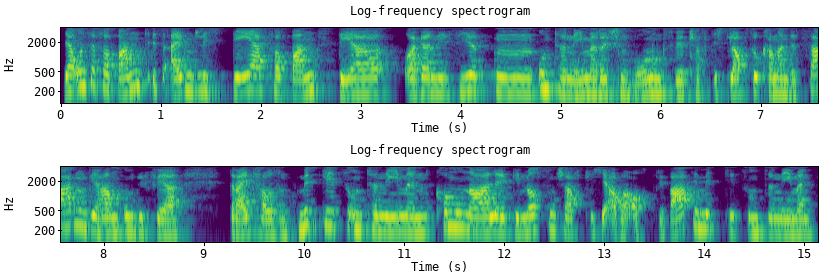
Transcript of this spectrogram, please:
Ja, unser Verband ist eigentlich der Verband der organisierten unternehmerischen Wohnungswirtschaft. Ich glaube, so kann man das sagen. Wir haben ungefähr 3000 Mitgliedsunternehmen, kommunale, genossenschaftliche, aber auch private Mitgliedsunternehmen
